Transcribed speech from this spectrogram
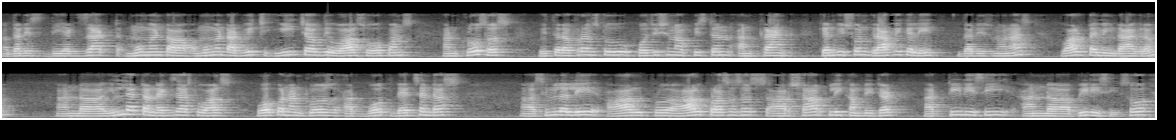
uh, that is the exact movement uh, movement at which each of the valves opens and closes with reference to position of piston and crank can be shown graphically that is known as valve timing diagram and uh, inlet and exhaust valves open and close at both dead centers. Uh, similarly, all, pro all processes are sharply completed at TDC and uh, BDC. So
